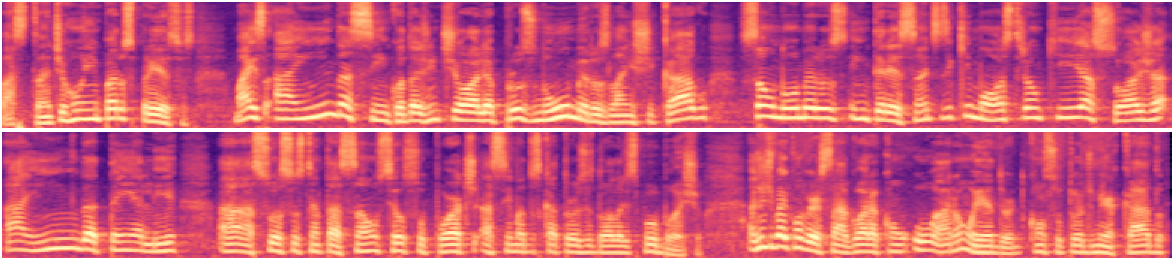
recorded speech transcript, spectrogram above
bastante ruim para os preços. Mas ainda assim, quando a gente olha para os números lá em Chicago, são números interessantes e que mostram que a soja ainda tem ali a sua sustentação, o seu suporte acima dos 14 dólares por bushel. A gente vai conversar agora com o Aaron Edward, consultor de mercado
